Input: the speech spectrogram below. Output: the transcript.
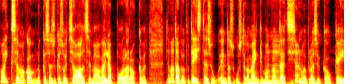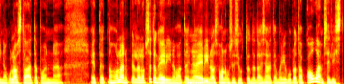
vaiksem, aga noh, kes on niisugune sotsiaalsem ja väljapoole rohkem, et tema tahab juba teiste endasugustega mängima hakata mm, -hmm. et siis on võib-olla niisugune okei okay, nagu lasteaeda panna ja et, et noh, oleneb jälle, lapsed on ka erinevad, on ju, mhm. erinevas vanuses juhtunud need asjad ja mõni võib-olla tahab kauem sellist,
